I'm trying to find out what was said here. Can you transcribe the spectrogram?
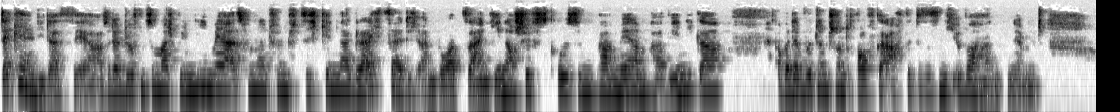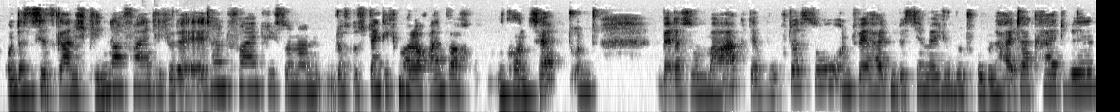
deckeln die das sehr. Also da dürfen zum Beispiel nie mehr als 150 Kinder gleichzeitig an Bord sein, je nach Schiffsgröße ein paar mehr, ein paar weniger. Aber da wird dann schon darauf geachtet, dass es nicht überhand nimmt. Und das ist jetzt gar nicht kinderfeindlich oder elternfeindlich, sondern das ist, denke ich mal, auch einfach ein Konzept und wer das so mag, der bucht das so. Und wer halt ein bisschen mehr Jubel, Trubel, Heiterkeit will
